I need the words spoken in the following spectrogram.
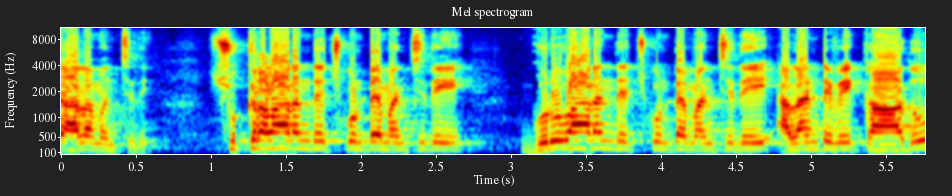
చాలా మంచిది. శుక్రవారం తెచ్చుకుంటే మంచిది. గురువారం తెచ్చుకుంటే మంచిది. అలాంటివి కాదు.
